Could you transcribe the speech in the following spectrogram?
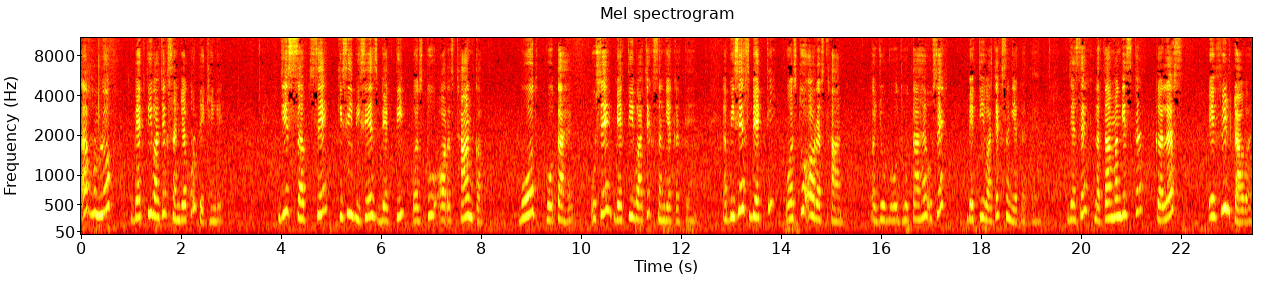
अब हम लोग व्यक्तिवाचक संज्ञा को देखेंगे। जिस शब्द से किसी विशेष व्यक्ति, वस्तु और स्थान का बोध होता है, उसे व्यक्तिवाचक संज्ञा कहते हैं। विशेष व्यक्ति, वस्तु और स्थान का जो बोध होता है, उसे व्यक्तिवाचक संज्ञा कहते हैं। जैसे लता मंगेशकर, कलश एफिल टावर।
